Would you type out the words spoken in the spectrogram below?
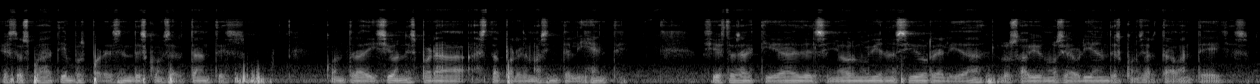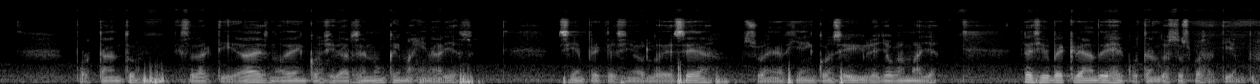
Estos pasatiempos parecen desconcertantes, contradicciones para hasta para el más inteligente. Si estas actividades del Señor no hubieran sido realidad, los sabios no se habrían desconcertado ante ellas. Por tanto, estas actividades no deben considerarse nunca imaginarias. Siempre que el Señor lo desea, su energía inconcebible Yoga Maya le sirve creando y ejecutando estos pasatiempos.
